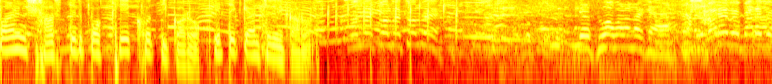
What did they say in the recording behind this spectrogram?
পান স্বাস্থ্যের পক্ষে ক্ষতিকারক এতে ক্যান্সারের কারণ। চলবে চলবে চলবে। ধোয়া বাড়া না কে বাড়াবে বাড়াবে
